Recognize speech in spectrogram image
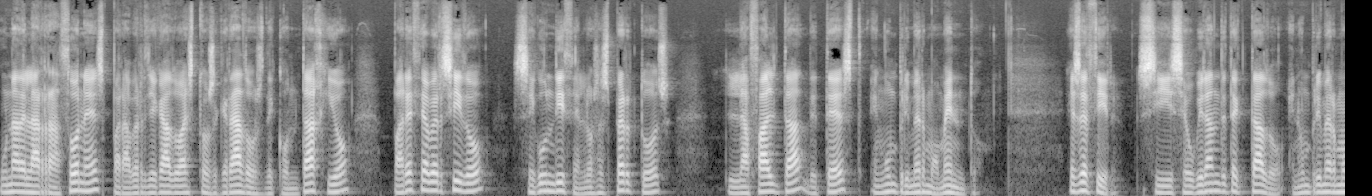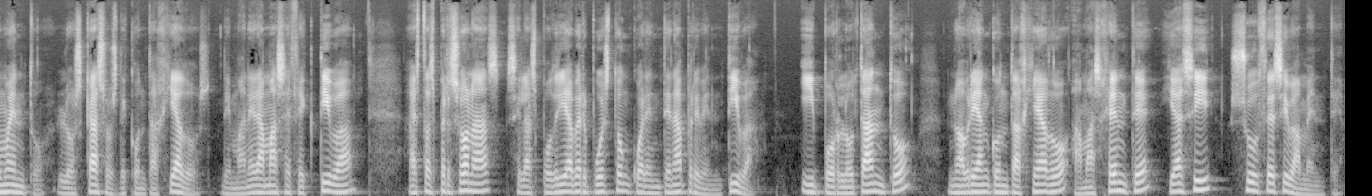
Una de las razones para haber llegado a estos grados de contagio parece haber sido, según dicen los expertos, la falta de test en un primer momento. Es decir, si se hubieran detectado en un primer momento los casos de contagiados de manera más efectiva, a estas personas se las podría haber puesto en cuarentena preventiva y por lo tanto no habrían contagiado a más gente y así sucesivamente.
